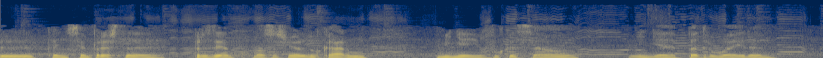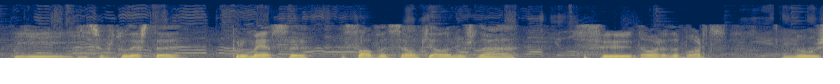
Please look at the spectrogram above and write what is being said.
uh, tenho sempre esta presente, Nossa Senhora do Carmo, minha invocação, minha padroeira e, e sobretudo esta promessa de salvação que ela nos dá se na hora da morte nos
